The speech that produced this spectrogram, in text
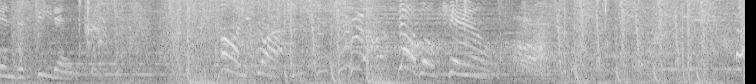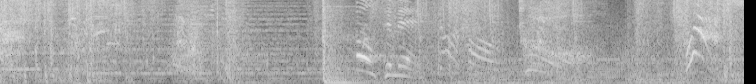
Been defeated. Onslaught. Double kill. Ultimate. Flash!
